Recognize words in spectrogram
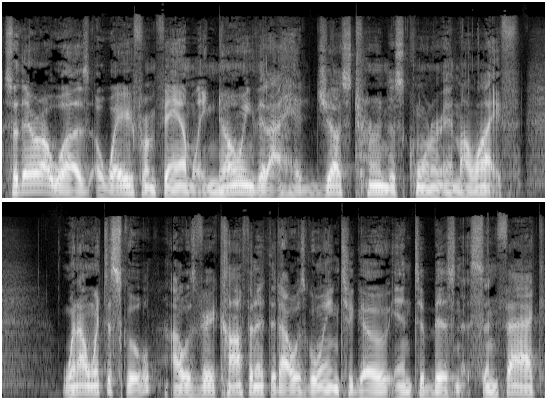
So there I was, away from family, knowing that I had just turned this corner in my life. When I went to school, I was very confident that I was going to go into business. In fact,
